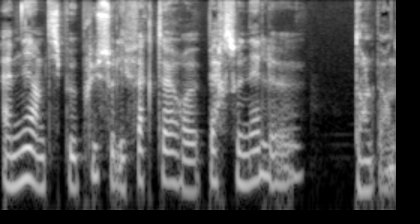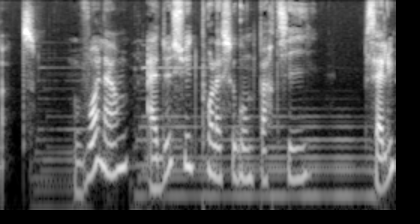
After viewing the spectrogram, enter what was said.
amener un petit peu plus les facteurs euh, personnels euh, dans le burn-out. Voilà, à de suite pour la seconde partie. Salut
